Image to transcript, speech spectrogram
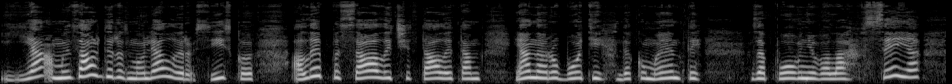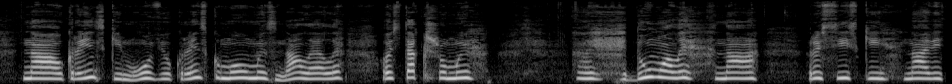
Я, ми завжди розмовляли російською, але писали, читали там. Я на роботі документи заповнювала. Все я на українській мові, українську мову ми знали, але ось так, що ми думали на російській навіть,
